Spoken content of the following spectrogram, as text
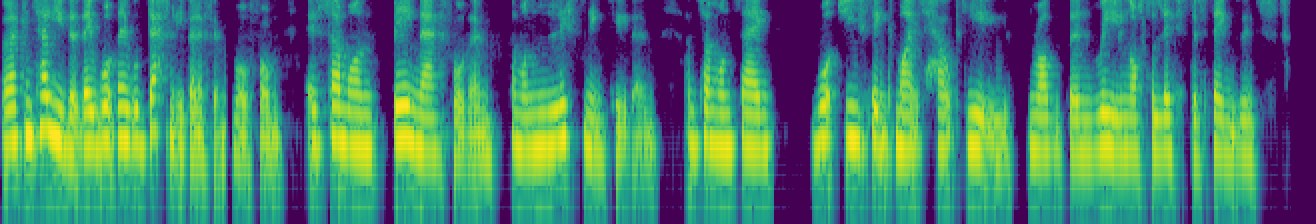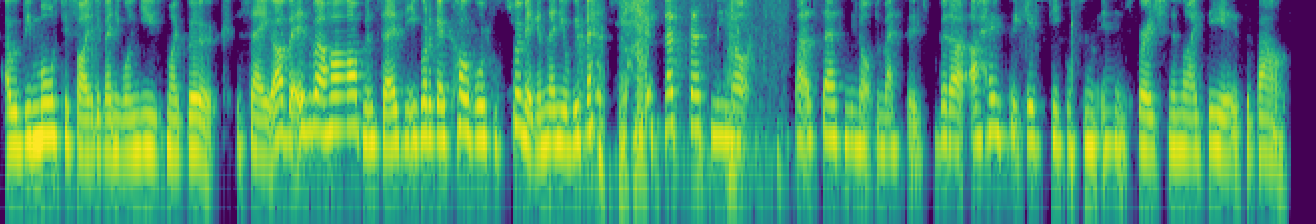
But I can tell you that they what they will definitely benefit more from is someone being there for them, someone listening to them, and someone saying, what do you think might help you rather than reeling off a list of things and i would be mortified if anyone used my book to say oh but isabel hardman says you've got to go cold water swimming and then you'll be better that's certainly not that's certainly not the message but I, I hope it gives people some inspiration and ideas about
